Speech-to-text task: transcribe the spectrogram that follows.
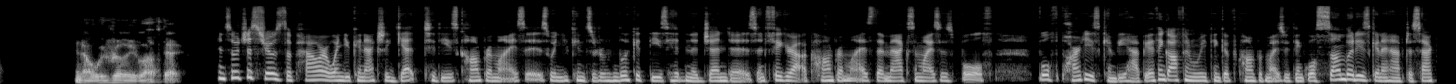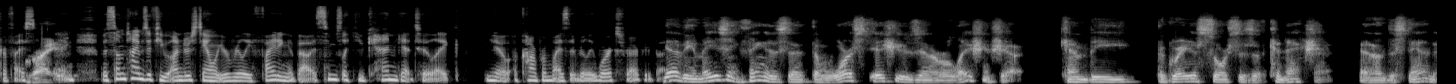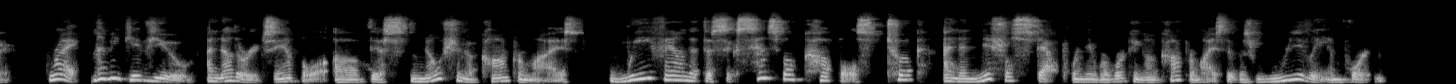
You know, we really loved it. And so it just shows the power when you can actually get to these compromises, when you can sort of look at these hidden agendas and figure out a compromise that maximizes both. Both parties can be happy. I think often when we think of compromise, we think, well, somebody's going to have to sacrifice Right. something. But sometimes if you understand what you're really fighting about, it seems like you can get to like, you know, a compromise that really works for everybody. Yeah, the amazing thing is that the worst issues in a relationship can be the greatest sources of connection and understanding. Right. Let me give you another example of this notion of compromise. We found that the successful couples took an initial step when they were working on compromise that was really important.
